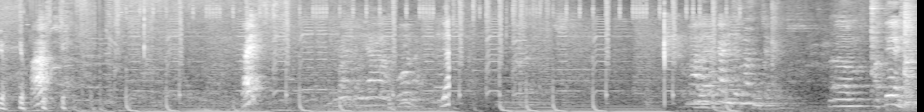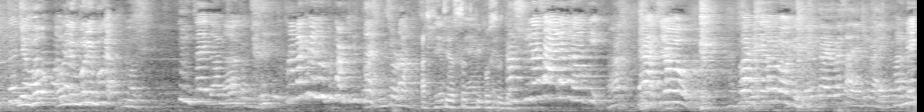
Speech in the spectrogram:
यो. लिंबू अहो, लिंबू लिंबू घ्या तुमचा येतो आमचा थांबा की रे, लुटू काढतो तिथं. असं सोडा असं असंच की बसू दे हर्षूला सायाला बोलावं की. हा? हे. हो, बोलवा की. हरणे.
